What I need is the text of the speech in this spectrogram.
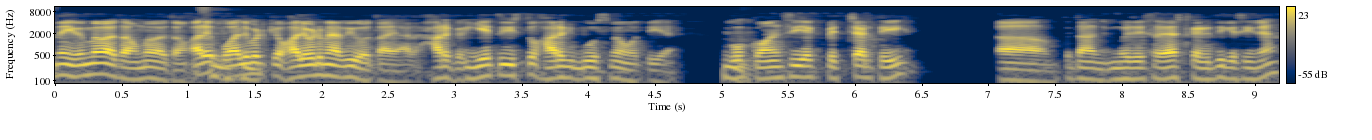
नहीं मैं बताऊँ मैं बताऊँ। अरे बॉलीवुड के हॉलीवुड में भी होता है यार हर ये चीज़ तो हर उसमें होती है। वो हम्म, कौन सी एक पिक्चर थी आ, पता नहीं, मुझे सजेस्ट करी थी किसी ने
